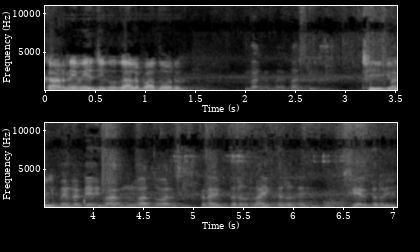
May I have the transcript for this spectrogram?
ਕਰਨੀ ਵੀਰ ਜੀ ਕੋਈ ਗੱਲਬਾਤ ਹੋਰ? ਬਾਕੀ ਬ- ਬਸ ਜੀ। ਠੀਕ ਹੈ ਬਾਕੀ ਜੀ। ਭਿੰਡਰ ਡੇਰੀ ਫਾਰਮ ਨੂੰ ਵੱਧ ਤੋਂ ਵੱਧ ਸਬਸਕ੍ਰਾਈਬ ਕਰੋ ਲਾਈਕ ਕਰੋ ਤੇ ਸ਼ੇਅਰ ਕਰੋ ਜੀ।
